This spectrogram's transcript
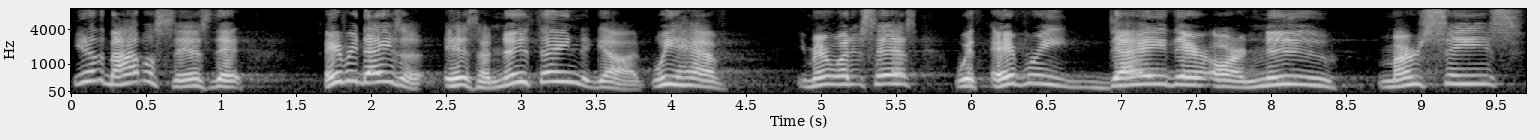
You know, the Bible says that every day is a, is a new thing to God. We have, you remember what it says? With every day there are new mercies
